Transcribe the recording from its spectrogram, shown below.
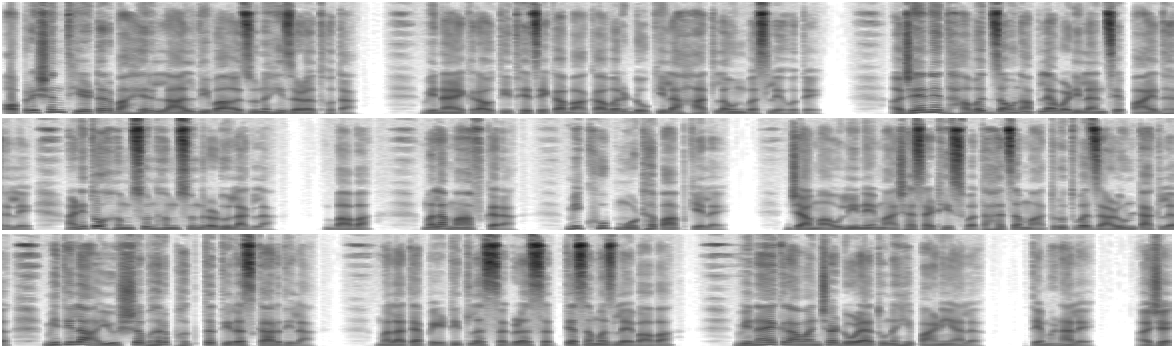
ऑपरेशन थिएटर बाहेर लाल दिवा अजूनही जळत होता. विनायकराव तिथेच एका बाकावर डोकीला हात लावून बसले होते. अजयने धावत जाऊन आपल्या वडिलांचे पाय धरले आणि तो हमसून हमसून रडू लागला. बाबा मला माफ करा. मी खूप मोठं पाप केलंय. ज्या माऊलीने माझ्यासाठी स्वतःचं मातृत्व जाळून टाकलं मी तिला आयुष्यभर फक्त तिरस्कार दिला. मला त्या पेटीतलं सगळं सत्य समजलंय बाबा. विनायकरावांच्या डोळ्यातूनही पाणी आलं. ते म्हणाले अजय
